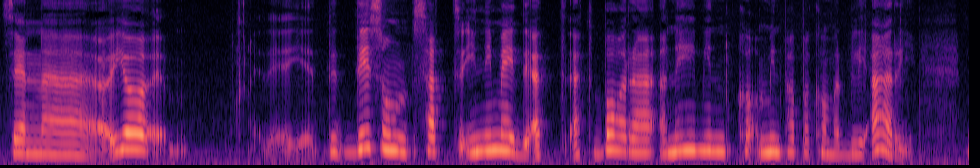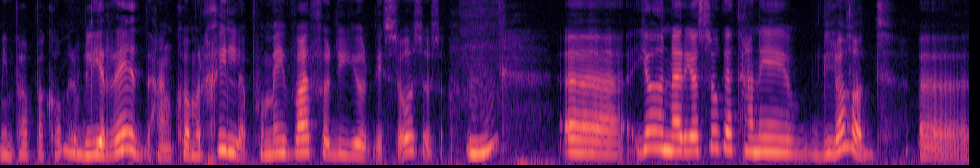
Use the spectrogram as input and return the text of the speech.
Sen, jag, det, det som satt in i mig, att, att bara, ah, nej min, min pappa kommer bli arg. Min pappa kommer bli rädd, han kommer skylla på mig varför du gör det så, så, så. Mm. Eh, ja, när jag såg att han är glad, eh,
